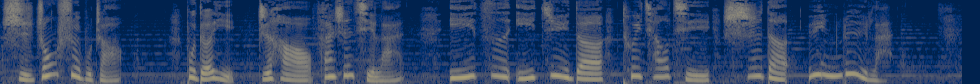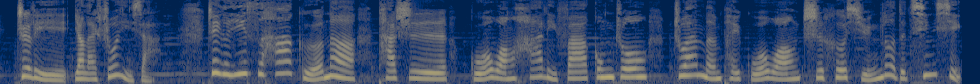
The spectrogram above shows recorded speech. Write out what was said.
始终睡不着，不得已只好翻身起来，一字一句的推敲起诗的韵律来。这里要来说一下，这个伊斯哈格呢，他是国王哈里发宫中专门陪国王吃喝寻乐的亲信。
